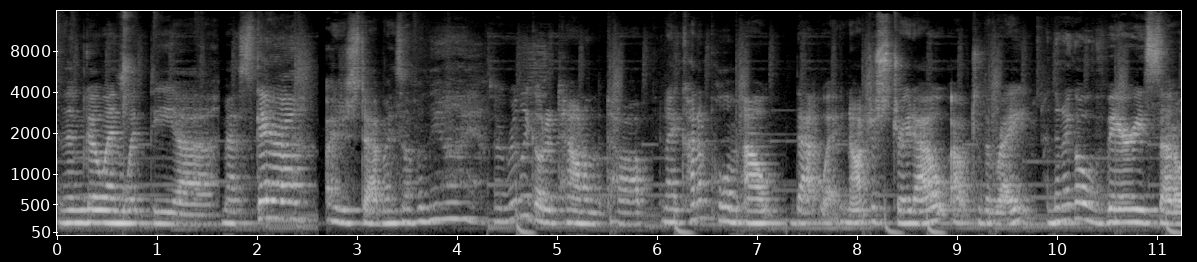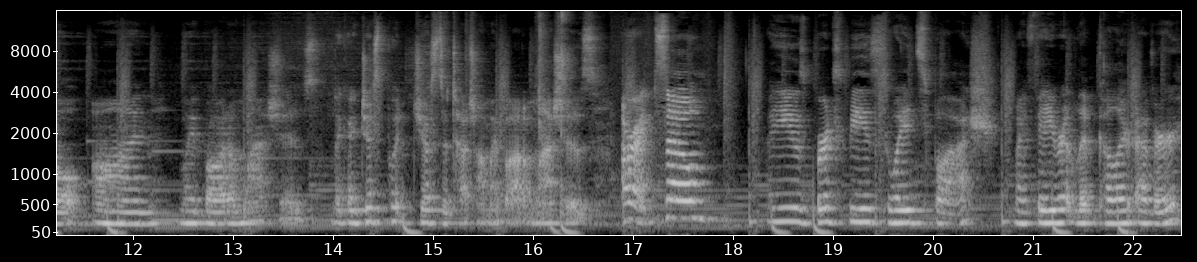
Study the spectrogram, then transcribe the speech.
and then go in with the uh, mascara. I just stab myself in the eye. So I really go to town on the top and I kind of pull them out that way, not just straight out, out to the right. And then I go very subtle on my bottom lashes. Like I just put just a touch on my bottom lashes. All right, so I use Burt's Bees Suede Splash, my favorite lip color ever.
